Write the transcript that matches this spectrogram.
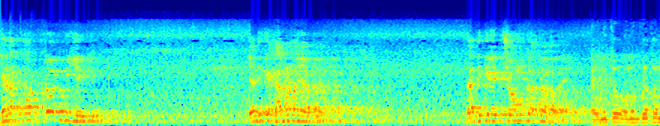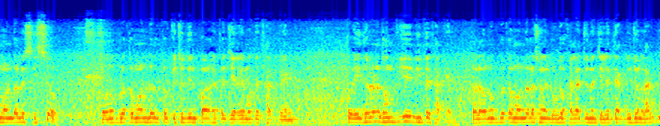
যারা কট্টর বিজেপি যাদেরকে হেলানো যাবে না তাদেরকে চমকাতে হবে। উনি তো অনুব্রত মণ্ডলের শিষ্য। তো অনুব্রত মণ্ডল তো কিছুদিন পর হয়তো জেলের মধ্যে থাকবেন। তো এই ধরনের ধমকি যদি দিতে থাকেন তাহলে অনুব্রত মণ্ডলের সঙ্গে লুডো খেলার জন্য জেলেতে এক দুজন লাগবে।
